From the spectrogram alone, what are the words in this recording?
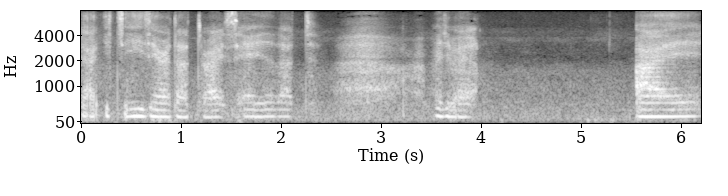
yeah, it's easier that I say that. Anyway, I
